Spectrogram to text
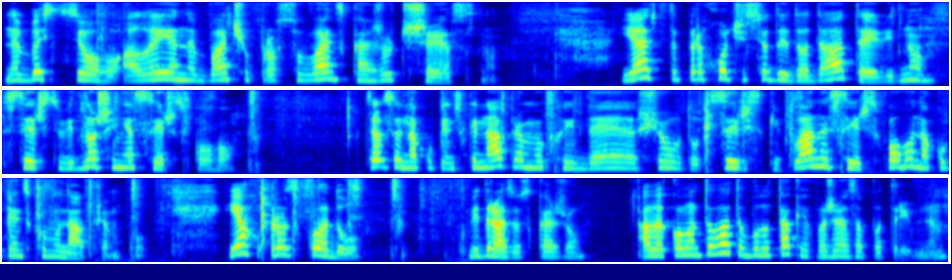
Не без цього, але я не бачу просувань, скажу чесно. Я тепер хочу сюди додати відно... сирс... відношення сирського. Це все на Куп'янський напрямок йде. Що тут? Сирські. Плани сирського на Куп'янському напрямку. Я розкладу, відразу скажу. Але коментувати буду так, як вважаю за потрібним.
